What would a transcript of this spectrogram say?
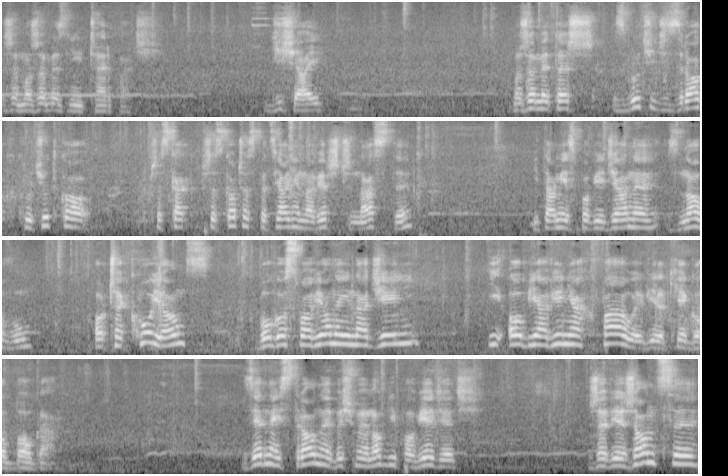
że możemy z niej czerpać. Dzisiaj możemy też zwrócić wzrok króciutko, przeskoczę specjalnie na wiersz 13, i tam jest powiedziane znowu, oczekując błogosławionej nadziei i objawienia chwały wielkiego Boga. Z jednej strony byśmy mogli powiedzieć, że wierzący,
